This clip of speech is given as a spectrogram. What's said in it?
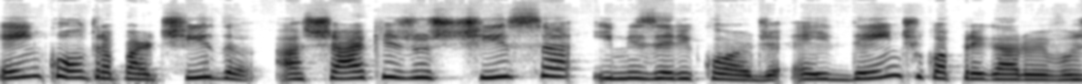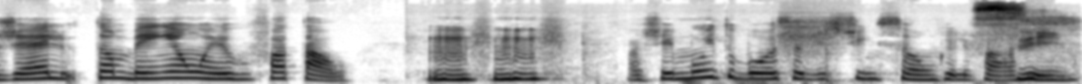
Em contrapartida, achar que justiça e misericórdia é idêntico a pregar o evangelho também é um erro fatal. Uhum. Achei muito boa essa distinção que ele faz. Sim.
